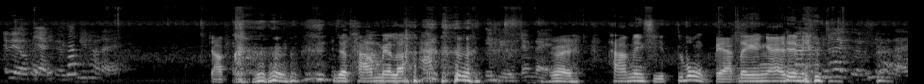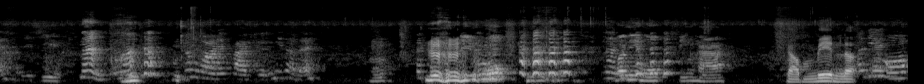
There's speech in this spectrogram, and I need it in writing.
ไอเบลแปะเกินพี่เท่าไหร่จัก อย่าถามแม่ละไอเบลจังไดเฮ้ยถามยังสีวงแตกได้ง่ายๆเด้นี่เกิดที่เท่าไหร่นั่นต้องวางในปากเกิดที่เท่าไหร่ นี่หกวันนี้หกสิงหากำเบ้นแล้วอันที่หก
